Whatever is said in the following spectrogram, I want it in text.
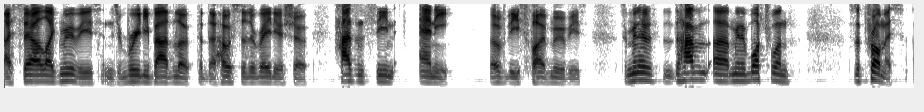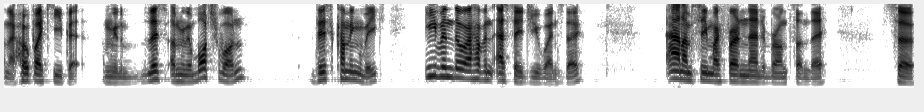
I, say I like movies, and it's a really bad look that the host of the radio show hasn't seen any of these five movies. So I'm gonna have uh, I'm gonna watch one. It's a promise, and I hope I keep it. I'm gonna list, I'm gonna watch one this coming week, even though I have an essay due Wednesday, and I'm seeing my friend in Edinburgh on Sunday. So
